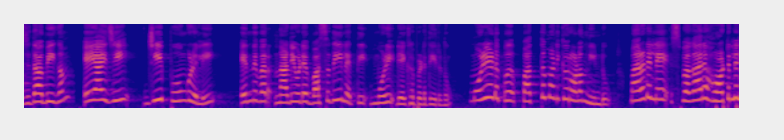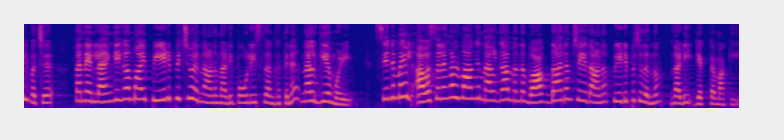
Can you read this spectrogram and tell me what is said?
Ajitha Beegum A I G G Poonkuzhali എന്നിവർ നടിയുടെ വസതിയിലെത്തി മൊഴി രേഖപ്പെടുത്തിയിരുന്നു. മൊഴിയെടുപ്പ് പത്ത് മണിക്കൂറോളം നീണ്ടു. മരടിലെ സ്വകാര്യ ഹോട്ടലിൽ വച്ച് തന്നെ ലൈംഗികമായി പീഡിപ്പിച്ചു എന്നാണ് നടി പോലീസ് സംഘത്തിന് നൽകിയ മൊഴി. സിനിമയിൽ അവസരങ്ങൾ വാങ്ങി നൽകാമെന്ന് വാഗ്ദാനം ചെയ്താണ് പീഡിപ്പിച്ചതെന്നും നടി വ്യക്തമാക്കി.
